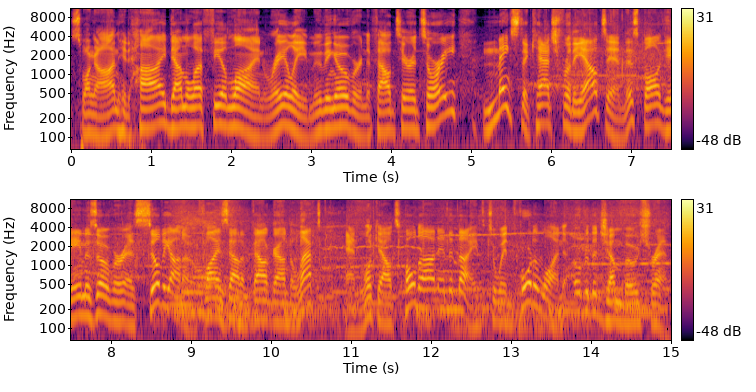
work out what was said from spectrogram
Swung on, hit high down the left field line. Raley moving over into foul territory, makes the catch for the out, and this ball game is over as Silviano flies out in foul ground to left, and lookouts hold on in the ninth to win 4 1 over the Jumbo Shrimp.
